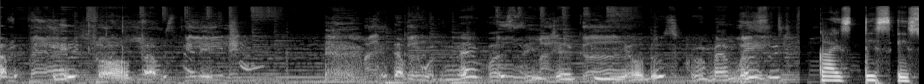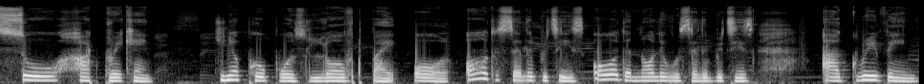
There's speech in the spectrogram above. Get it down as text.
I'm still in shock. I'm still in shock. That we would never see JP or those crew members. Guys, this is so heartbreaking. Junior Pope was loved by all. All the celebrities, all the Nollywood celebrities are grieving.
